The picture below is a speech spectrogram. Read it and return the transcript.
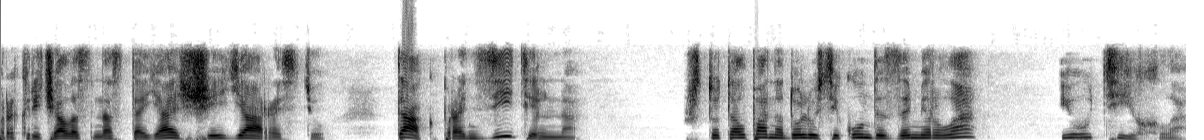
прокричала с настоящей яростью, так пронзительно, что толпа на долю секунды замерла и утихла.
